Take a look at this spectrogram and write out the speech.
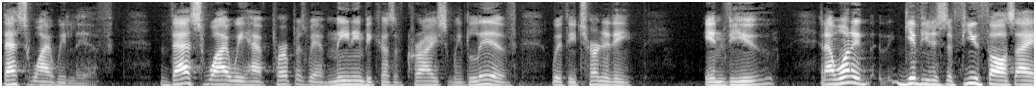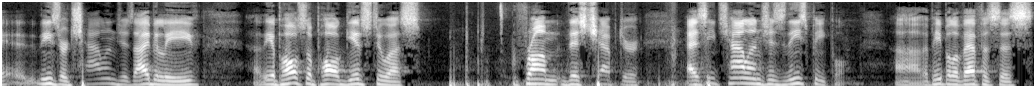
That's why we live. That's why we have purpose, we have meaning because of Christ, and we live with eternity in view. And I want to give you just a few thoughts. I, these are challenges, I believe, uh, the Apostle Paul gives to us from this chapter as he challenges these people, uh, the people of Ephesus,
